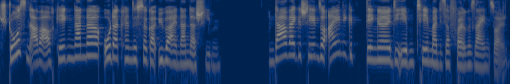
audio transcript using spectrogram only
stoßen aber auch gegeneinander oder können sich sogar übereinander schieben. Und dabei geschehen so einige Dinge, die eben Thema dieser Folge sein sollen.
